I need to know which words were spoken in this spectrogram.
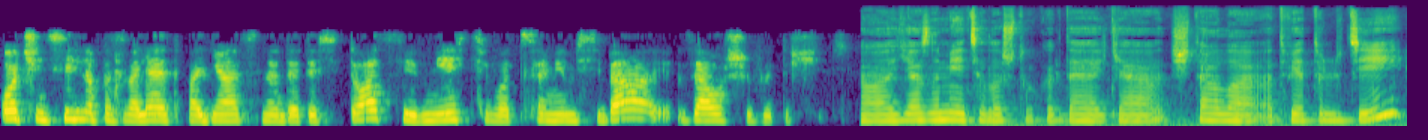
очень сильно позволяет подняться над этой ситуацией вместе вот самим себя за уши вытащить. А, я заметила, что когда я читала ответы людей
